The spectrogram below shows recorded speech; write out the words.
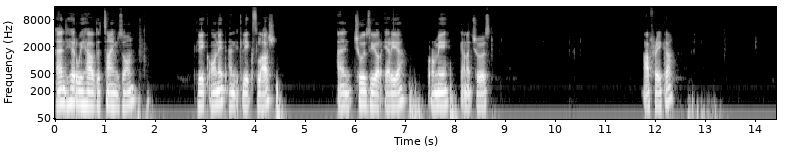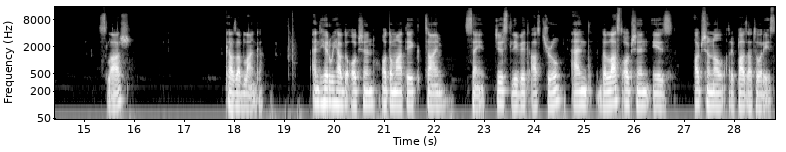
And here we have the time zone. Click on it and click slash. And choose your area. For me gonna choose Africa. Slash Casablanca and here we have the option automatic time sync just leave it as true. And the last option is optional repositories.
